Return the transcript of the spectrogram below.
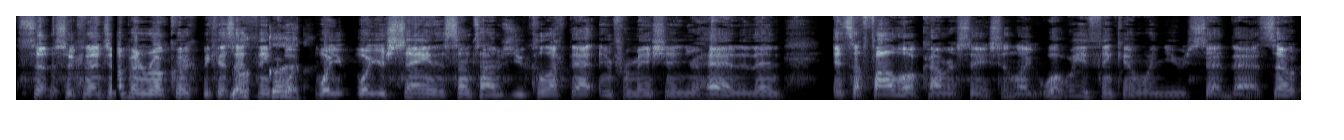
so, so can I jump in real quick because I think what what, you, what you're saying is sometimes you collect that information in your head and then it's a follow up conversation. Like, what were you thinking when you said that? So,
